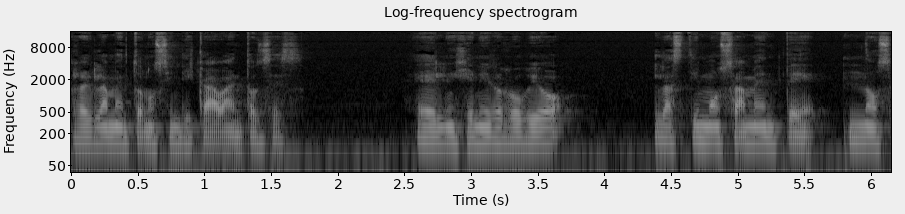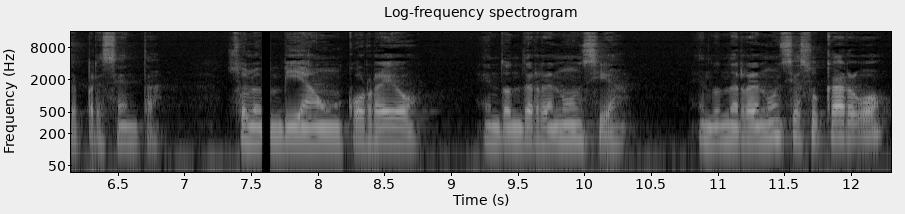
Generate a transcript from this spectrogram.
reglamento nos indicaba. Entonces, el ingeniero Rubio lastimosamente no se presenta, solo envía un correo en donde renuncia, en donde renuncia a su cargo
